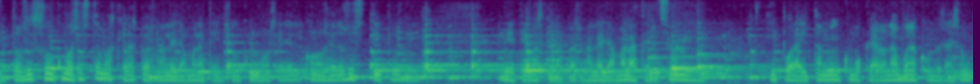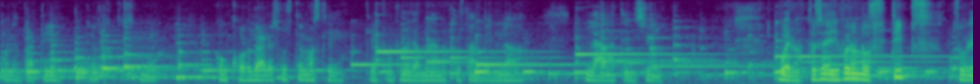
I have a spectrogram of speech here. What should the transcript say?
Entonces son como esos temas que a las personas le llaman la atención, como conocer esos tipos de, de, temas que a las personas le llaman la atención y, y, por ahí también como crear una buena conversación con empatía, como concordar esos temas que, que pronto nos llaman a nosotros también la, la atención. Bueno, entonces ahí fueron los tips sobre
